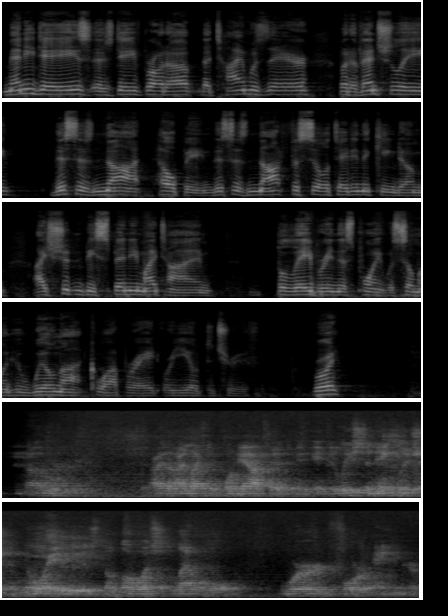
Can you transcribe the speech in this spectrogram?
Many days, as Dave brought up, the time was there, but eventually, this is not helping. This is not facilitating the kingdom. I shouldn't be spending my time belaboring this point with someone who will not cooperate or yield to truth. Roy? Um, I, would like to point out that, in, at least in English, annoyed is the lowest level word for anger.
